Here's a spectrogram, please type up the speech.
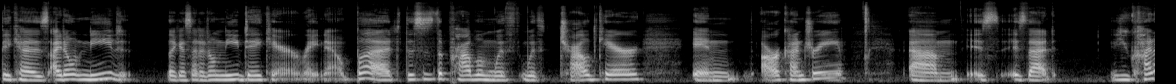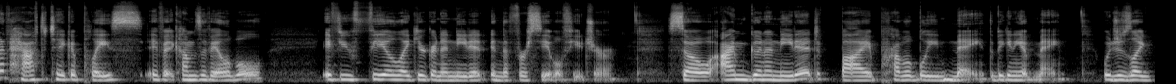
because I don't need like I said, I don't need daycare right now. But this is the problem with with childcare in our country um, is is that you kind of have to take a place if it comes available if you feel like you're going to need it in the foreseeable future. So I'm going to need it by probably May, the beginning of May, which is like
